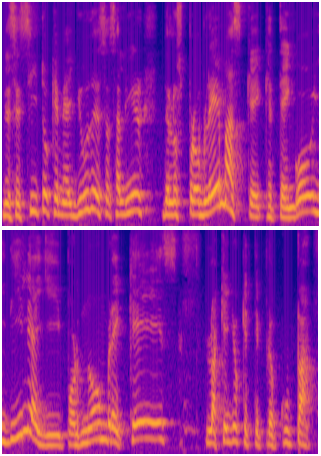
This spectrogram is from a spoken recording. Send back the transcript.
necesito que me ayudes a salir de los problemas que, tengo y dile allí por nombre qué es lo aquello que te preocupa,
